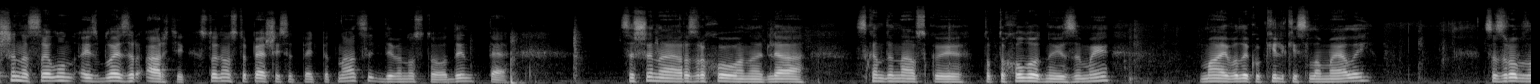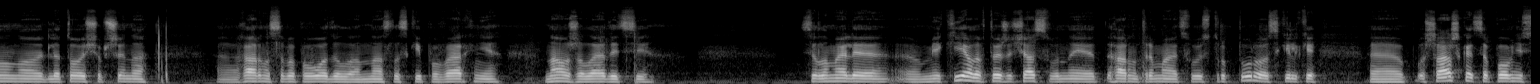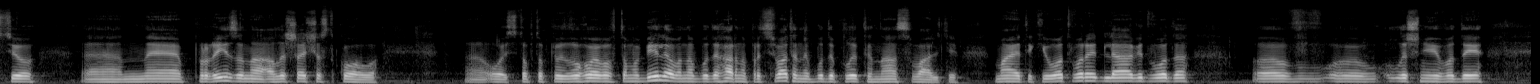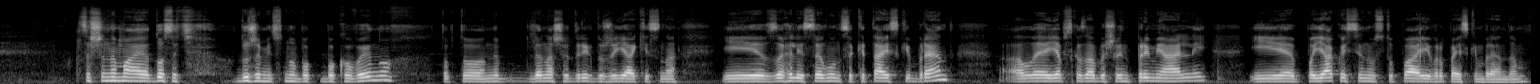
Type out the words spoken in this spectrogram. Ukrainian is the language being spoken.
Шина Ceylon Ace Blazer Arctic 195 65 15 91 T. Це шина розрахована для скандинавської, тобто холодної зими. Має велику кількість ламелей. Це зроблено для того, щоб шина е, гарно себе поводила на слизькій поверхні, на ожеледиці. Ці ламелі е, м'які, але в той же час вони гарно тримають свою структуру, оскільки шашка ця повністю е, не прорізана, а лише частково. Е, Ось, тобто під вагою автомобіля вона буде гарно працювати, не буде плити на асфальті. Має такі отвори для відводу е, е, лишньої води. Це ще не має досить дуже міцну боковину, тобто для наших доріг дуже якісна. І взагалі Ceylon це китайський бренд, але я б сказав що він преміальний і по якості не вступає європейським брендам.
